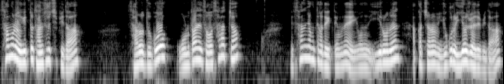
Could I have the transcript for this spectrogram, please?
3으로 여기 또 단수를 칩니다. 4로 두고 5로 따내서 살았죠? 사는 형태가 되기 때문에 이거는 2로는 아까처럼 6으로 이어줘야 됩니다.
